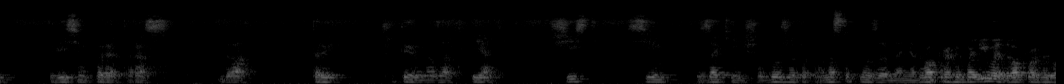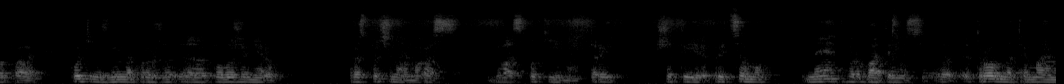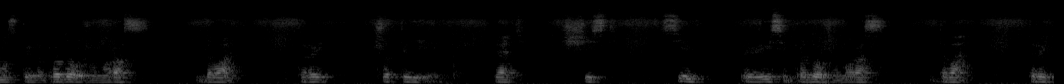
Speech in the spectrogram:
вісім вперед. Раз, два, три, чотири назад, п'ять, шість, сім. Закінчив. Дуже добре. Наступне завдання. Два прогиба ліве, два прогиба праве. Потім зміна е, положення рук. Розпочинаємо. Раз, два, спокійно. Три, чотири. При цьому не горбатимось. Е, Ровно тримаємо спину. Продовжуємо. Раз, два, три, чотири, п'ять, шість, сім, вісім. Продовжуємо. Раз, два, три,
